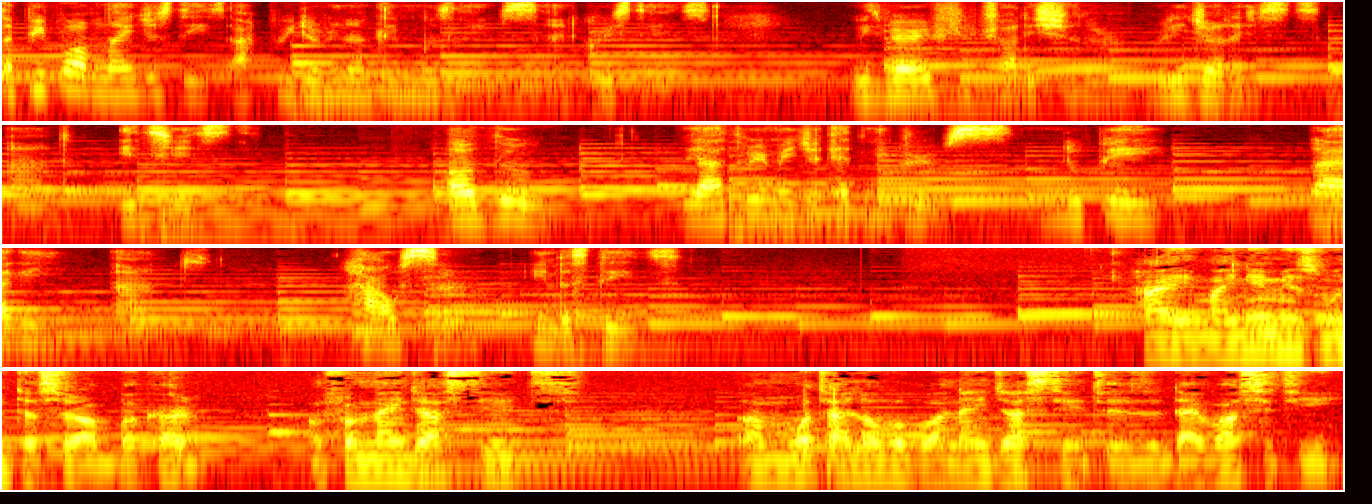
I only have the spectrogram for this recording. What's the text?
The people of Niger State are predominantly Muslims and Christians, with very few traditional religionists and atheists. Although there are three major ethnic groups Nupe, Gbagyi, and Hausa in the state. Hi, my name is Muntasir Abakar. I'm from Niger State, um, what I love about Niger State is the diversity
